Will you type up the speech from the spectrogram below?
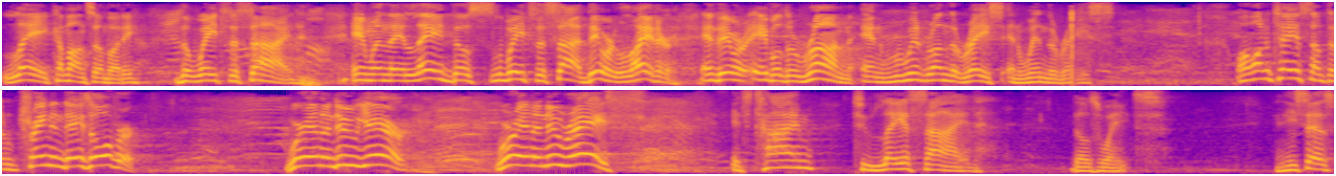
lay, come on somebody, the weights aside. And when they laid those weights aside, they were lighter and they were able to run and run the race and win the race. Well, I want to tell you something. Training day's over. We're in a new year. We're in a new race. It's time to lay aside those weights. And he says,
